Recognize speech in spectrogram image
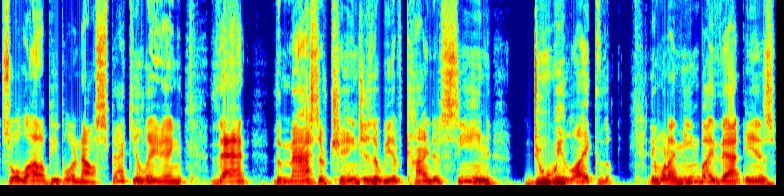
So a lot of people are now speculating that the massive changes that we have kind of seen, do we like them? And what I mean by that is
